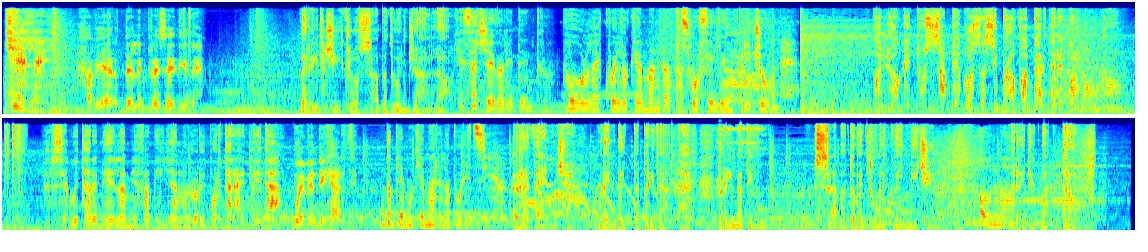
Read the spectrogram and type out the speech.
Chi è lei? Javier dell'impresa edile. Per il ciclo Sabato in giallo. Che faceva lì dentro? Paul è quello che ha mandato suo figlio in prigione. Voglio che tu sappia cosa si prova a perdere qualcuno. Perseguitare me e la mia famiglia non lo riporterà in vita. Vuoi vendicarti? Dobbiamo chiamare la polizia. Revenge. Vendetta privata. Prima TV. Sabato 21.15. Oh no. Rete 4.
